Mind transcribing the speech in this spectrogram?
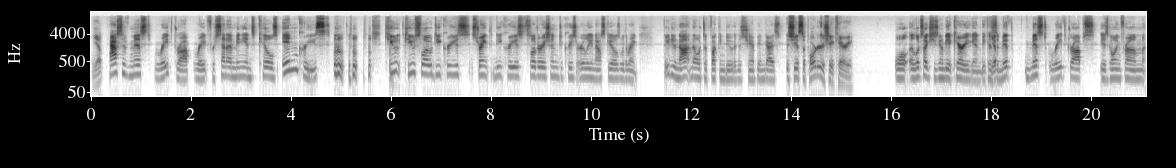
Yep. Passive mist wraith drop rate for Senna minions kills increased. Q Q slow decrease, strength decreased, slow duration decrease early, and now scales with the rank. They do not know what to fucking do with this champion, guys. Is she a supporter or is she a carry? Well, it looks like she's going to be a carry again because Yep. the myth mist wraith drops is going from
